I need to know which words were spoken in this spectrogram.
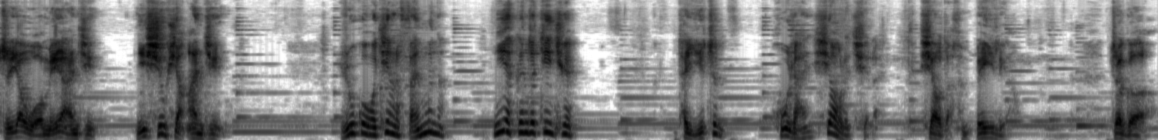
只要我没安静，你休想安静。如果我进了坟墓呢？你也跟着进去？他一怔，忽然笑了起来，笑得很悲凉。这个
